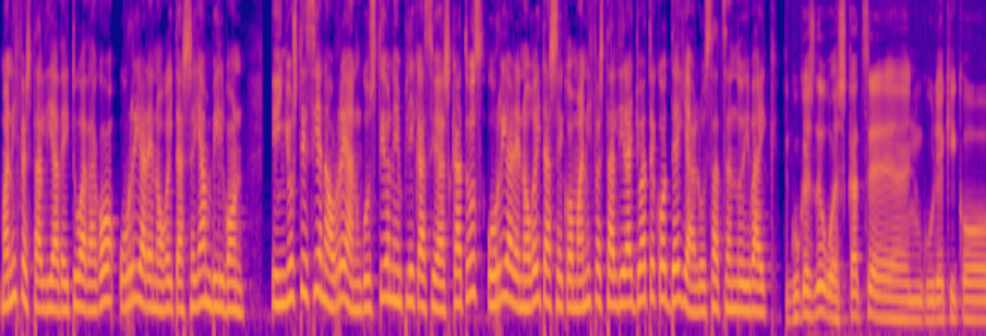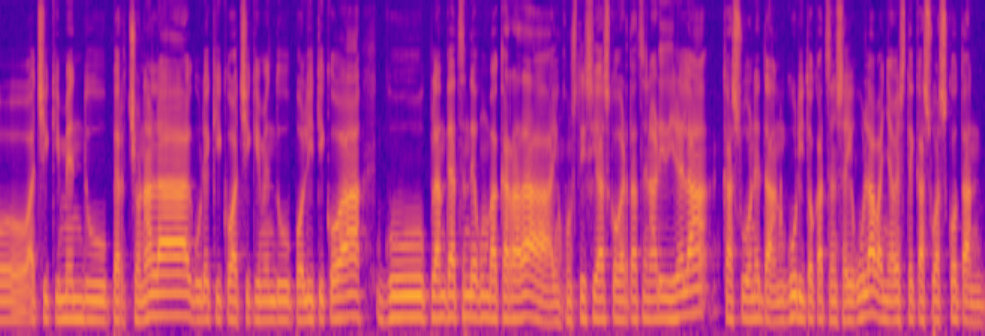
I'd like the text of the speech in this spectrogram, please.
manifestaldia deitua dago urriaren hogeita zeian Bilbon. Injustizien aurrean guztion implikazioa eskatuz, urriaren hogeita seiko manifestaldira joateko deia luzatzen du ibaik. Guk ez dugu eskatzen gurekiko atxikimendu pertsonala, gurekiko atxikimendu politikoa, guk planteatzen dugun bakarra da injustizia asko gertatzen ari direla, kasu honetan guri tokatzen zaigula, baina beste kasu askotan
